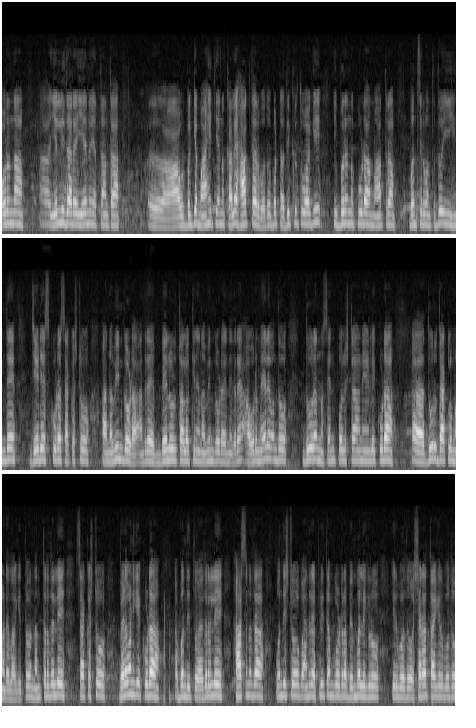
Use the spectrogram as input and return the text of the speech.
ಅವರನ್ನು ಎಲ್ಲಿದ್ದಾರೆ, ಏನು ಎತ್ತ ಅಂತ ಅವ್ರ ಬಗ್ಗೆ ಮಾಹಿತಿಯನ್ನು ಕಲೆ ಹಾಕ್ತಾ ಇರ್ಬೋದು ಬಟ್ ಅಧಿಕೃತವಾಗಿ ಇಬ್ಬರನ್ನು ಕೂಡ ಮಾತ್ರ ಬಂಧಿಸಿರುವಂಥದ್ದು. ಈ ಹಿಂದೆ ಜೆ ಡಿ ಎಸ್ ಕೂಡ ಸಾಕಷ್ಟು, ಆ, ನವೀನ್ ಗೌಡ, ಅಂದ್ರೆ ಬೇಲೂರು ತಾಲೂಕಿನ ನವೀನ್ ಗೌಡ ಏನಿದ್ದಾರೆ, ಅವ್ರ ಮೇಲೆ ಒಂದು ದೂರನ್ನು ಸೆನ್ ಪೊಲೀಸ್ ಠಾಣೆಯಲ್ಲಿ ಕೂಡ ದೂರು ದಾಖಲು ಮಾಡಲಾಗಿತ್ತು. ನಂತರದಲ್ಲಿ ಸಾಕಷ್ಟು ಬೆಳವಣಿಗೆ ಕೂಡ ಬಂದಿತ್ತು. ಅದರಲ್ಲಿ ಹಾಸನದ ಒಂದಿಷ್ಟು ಅಂದರೆ ಪ್ರೀತಮ್ ಗೌಡರ ಬೆಂಬಲಿಗರು ಇರ್ಬೋದು ಶರತ್ ಆಗಿರ್ಬೋದು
